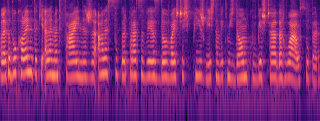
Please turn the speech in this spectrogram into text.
Ale to był kolejny taki element fajny, że ale super, praca wyjazdowa, jeszcze śpisz gdzieś tam w jakimś domku w Bieszczadach, wow, super.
